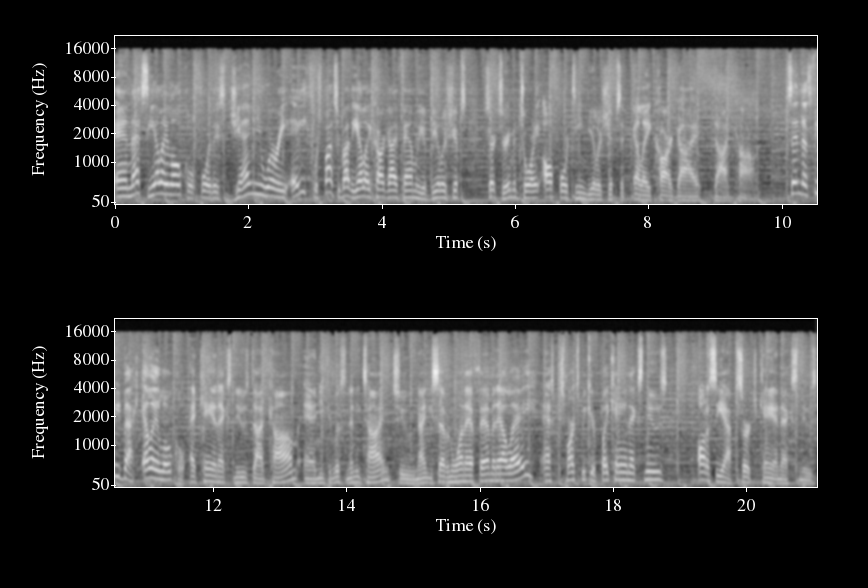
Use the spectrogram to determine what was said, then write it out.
And that's the LA Local for this January 8th. We're sponsored by the LA Car Guy family of dealerships. Search their inventory, all 14 dealerships at lacarguy.com. Send us feedback, LA Local at knxnews.com, and you can listen anytime to 97.1 FM in LA. Ask your smart speaker to play KNX News. Audacy app, search KNX News.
